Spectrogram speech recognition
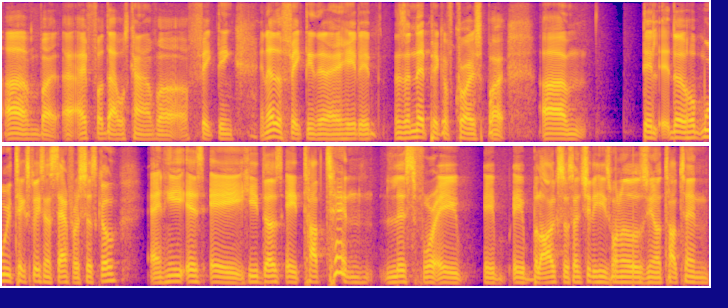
um, but I, I felt that was kind of a, a fake thing. Another fake thing that I hated is a nitpick, of course, but um, the the whole movie takes place in San Francisco, and he is a he does a top ten list for a a, a blog. So essentially, he's one of those you know top ten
